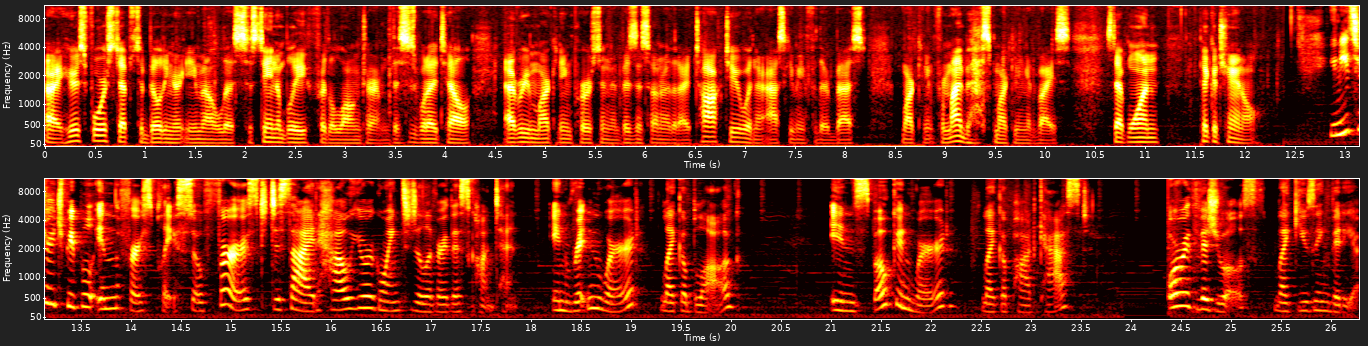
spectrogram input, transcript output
All right, here's four steps to building your email list sustainably for the long term. This is what I tell every marketing person and business owner that I talk to when they're asking me for their best marketing, for my best marketing advice. Step one, pick a channel. You need to reach people in the first place. So, first, decide how you're going to deliver this content in written word, like a blog, in spoken word, like a podcast, or with visuals, like using video.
